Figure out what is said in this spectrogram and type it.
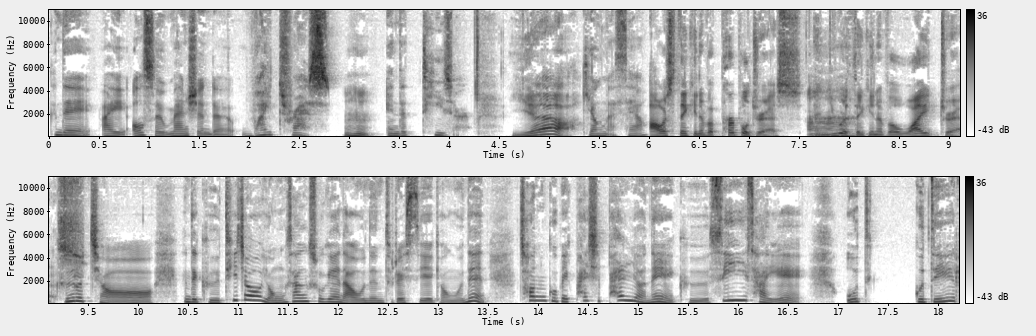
근데 I also mentioned a white dress in the teaser. Yeah. 기억나세요? I was thinking of a purple dress, and you were thinking of a white dress. 그렇죠. 근데 그 티저 영상 속에 나오는 드레스의 경우는 1988년에 그 C사의 오트쿠튀르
